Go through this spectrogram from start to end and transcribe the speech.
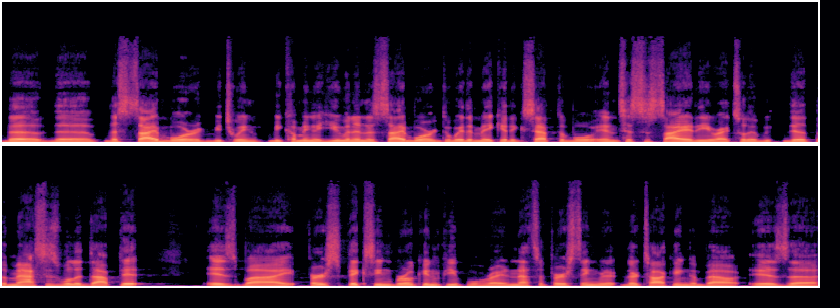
the the the cyborg between becoming a human and a cyborg, the way to make it acceptable into society, right, so that the, the masses will adopt it, is by first fixing broken people, right, and that's the first thing they're talking about is uh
